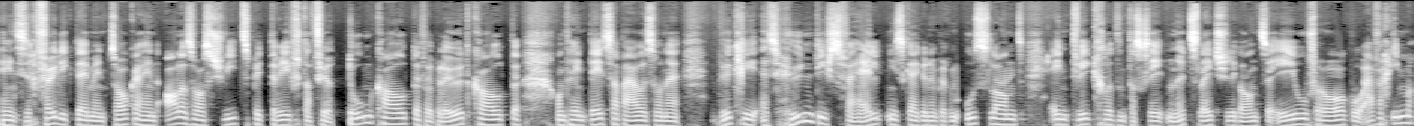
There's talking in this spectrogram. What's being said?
haben sie sich völlig dem entzogen, haben alles, was Schweiz betrifft, dafür dumm gehalten, für blöd gehalten und haben deshalb auch so eine wirklich ein hündisches Verhältnis gegenüber dem Ausland entwickelt. Und das sieht man nicht zuletzt in der ganzen EU-Frage, wo einfach immer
